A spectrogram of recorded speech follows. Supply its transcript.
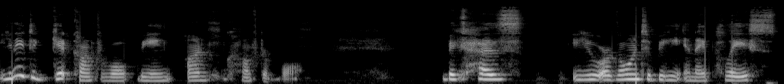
you need to get comfortable being uncomfortable because you are going to be in a place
